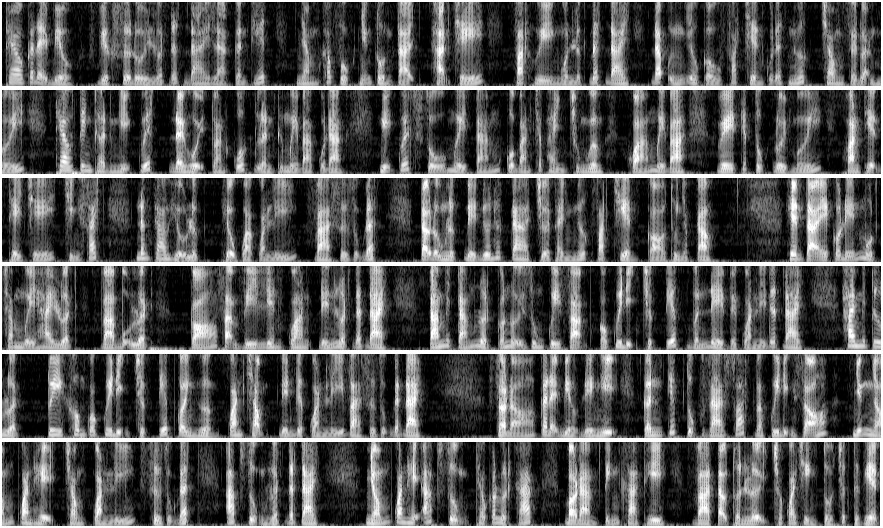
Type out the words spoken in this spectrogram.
Theo các đại biểu, việc sửa đổi luật đất đai là cần thiết nhằm khắc phục những tồn tại, hạn chế, phát huy nguồn lực đất đai đáp ứng yêu cầu phát triển của đất nước trong giai đoạn mới theo tinh thần nghị quyết Đại hội toàn quốc lần thứ 13 của Đảng, nghị quyết số 18 của Ban chấp hành Trung ương khóa 13 về tiếp tục đổi mới, hoàn thiện thể chế, chính sách, nâng cao hiệu lực, hiệu quả quản lý và sử dụng đất, tạo động lực để đưa nước ta trở thành nước phát triển có thu nhập cao. Hiện tại có đến 112 luật và bộ luật có phạm vi liên quan đến luật đất đai, 88 luật có nội dung quy phạm có quy định trực tiếp vấn đề về quản lý đất đai, 24 luật tuy không có quy định trực tiếp có ảnh hưởng quan trọng đến việc quản lý và sử dụng đất đai. Do đó, các đại biểu đề nghị cần tiếp tục ra soát và quy định rõ những nhóm quan hệ trong quản lý, sử dụng đất, áp dụng luật đất đai, nhóm quan hệ áp dụng theo các luật khác, bảo đảm tính khả thi và tạo thuận lợi cho quá trình tổ chức thực hiện.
